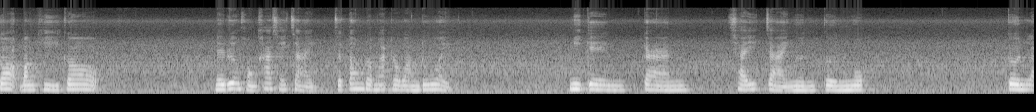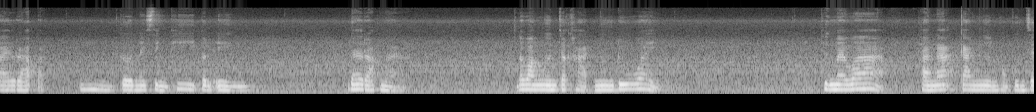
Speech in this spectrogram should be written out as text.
ก็บางทีก็ ในเรื่องของค่าใช้จ่ายจะต้องระมัดระวังด้วย มีเกณฑ์การใช้จ่ายเงินเกินงบ เกินรายรับอะ อืม เกินในสิ่งที่ตนเอง ได้รับมา ระวังเงินจะขาดมือด้วย ถึงแม้ว่า ฐานะการเงินของคุณจะ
